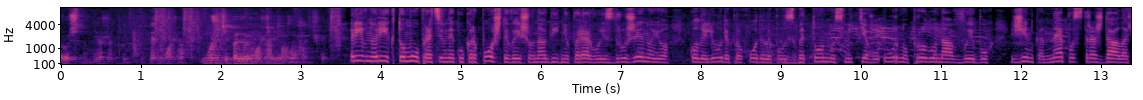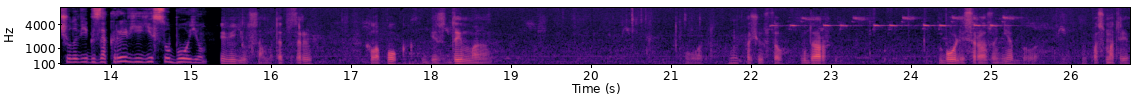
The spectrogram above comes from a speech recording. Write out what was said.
и сжимаем. Есть. Сжимаем. Прочно. Держит. И теперь можно, Можете повернуть. можно это. поворачивать. Рівно рік тому працівник Укрпошти вийшов на обідню перерву із дружиною. Коли люди проходили повз бетонну сміттєву урну, пролунав вибух. Жінка не постраждала. Чоловік закрив її собою. Ты видел сам вот этот взрыв, хлопок без дыма. Вот. Ну, почувствовал удар. Боли сразу не было. Ну, посмотрел.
